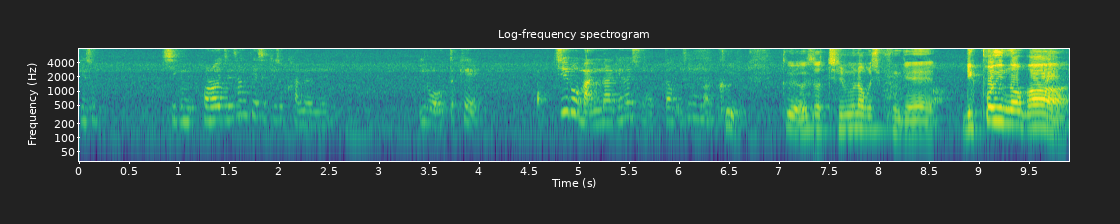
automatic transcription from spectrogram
계속 지금 벌어진 상태에서 계속 가면은 이걸 어떻게 억지로 만나게 할 수는 없다고 생각. 그, 그 여기서 질문하고 싶은 게 릭포이너가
